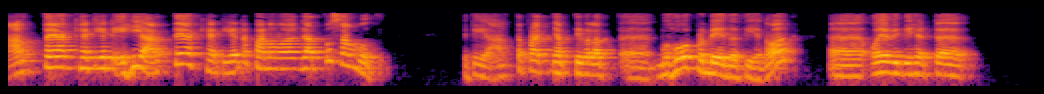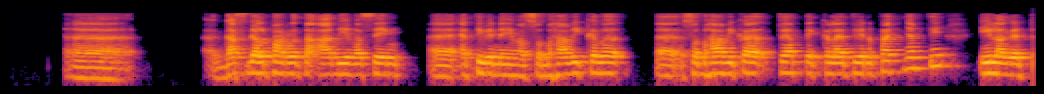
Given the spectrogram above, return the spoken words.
අර්ථයක් හැටියට එහි අර්ථයක් හැටියට පනවාගත්තු සම්මුතිය. ඉතින් අර්ථ ප්‍රඥප්ති වලත් බොහෝ ප්‍රභේද තියෙනවා. ඔය විදිහට ගස්ගල් පර්වත ආදී වශයෙන් ඇති වෙන ඒවා ස්වභාවිකව ස්වභාවිකත්වයට එක්කලා ඇති වෙන ප්‍රඥප්තිය ඊළඟට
